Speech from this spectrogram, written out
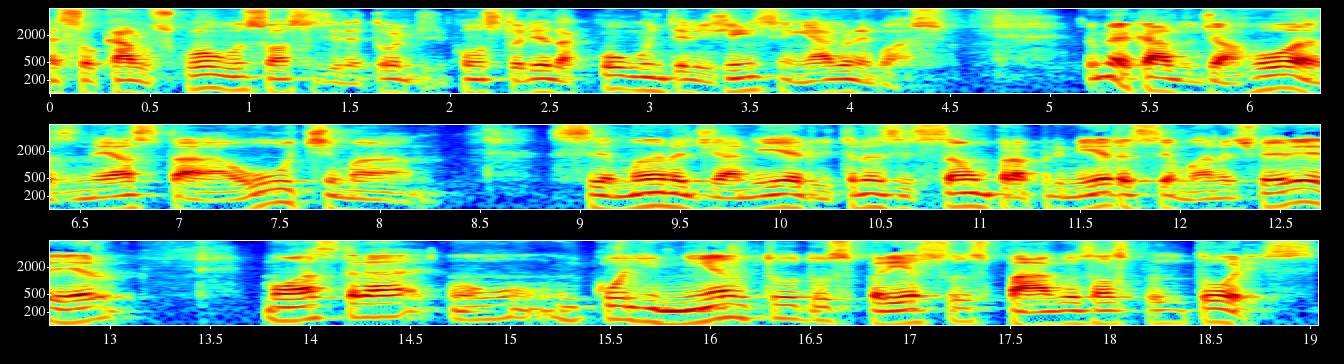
eu sou Carlos Cogo, sócio-diretor de consultoria da Cogo Inteligência em Agronegócio. o mercado de arroz, nesta última semana de janeiro e transição para a primeira semana de fevereiro, mostra um encolhimento dos preços pagos aos produtores.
